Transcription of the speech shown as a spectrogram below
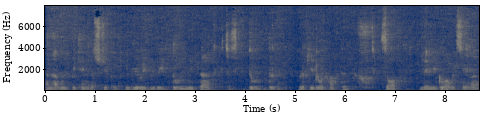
and that would be kind of stupid. We really, really don't need that. Just don't do it if you don't have to. So there you go, I would say that.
